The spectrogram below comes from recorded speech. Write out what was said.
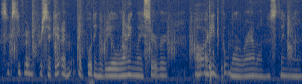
60 frames per second. I'm uploading a video running my server. Oh, I need to put more RAM on this thing though.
